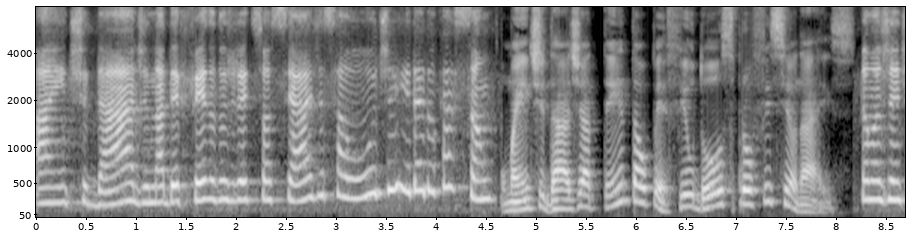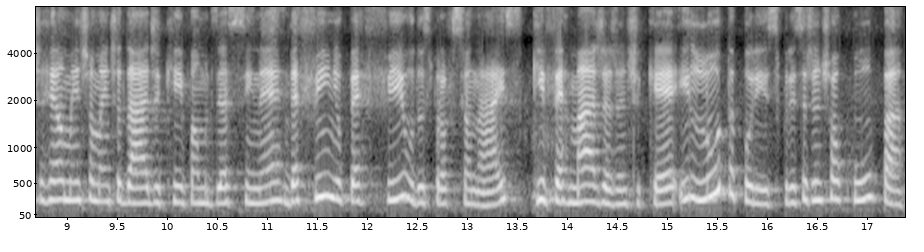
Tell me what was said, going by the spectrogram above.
a entidade na defesa dos direitos sociais de saúde e da educação. Uma entidade atenta ao perfil dos profissionais. Então a gente realmente é uma entidade que, vamos dizer assim, né, define o perfil dos profissionais, que enfermagem a gente quer e luta por isso. Por isso a gente ocupa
